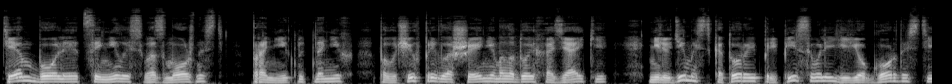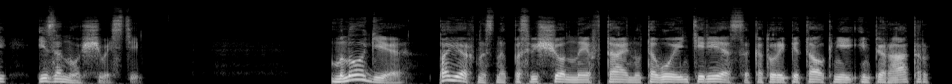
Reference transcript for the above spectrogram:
Тем более ценилась возможность проникнуть на них, получив приглашение молодой хозяйки, нелюдимость которой приписывали ее гордости и заносчивости. Многие, поверхностно посвященные в тайну того интереса, который питал к ней император,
